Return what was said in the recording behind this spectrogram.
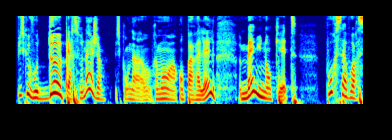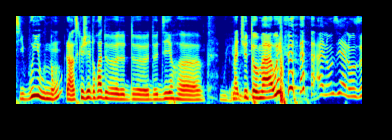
puisque vos deux personnages, puisqu'on a vraiment en parallèle, mènent une enquête pour savoir si oui ou non. Alors, est-ce que j'ai le droit de, de, de dire euh, Mathieu Thomas? Oui. allons-y, allons-y.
